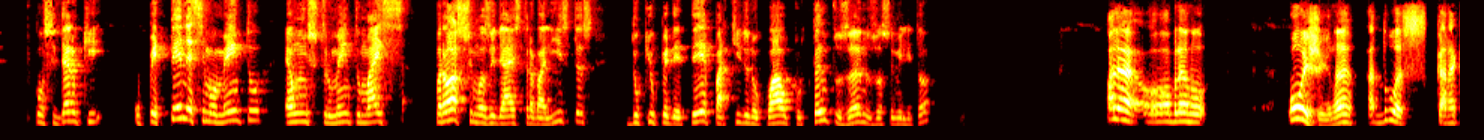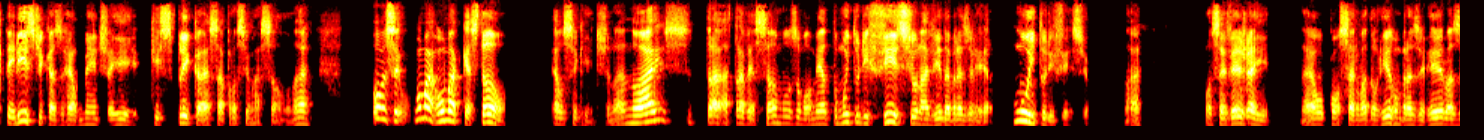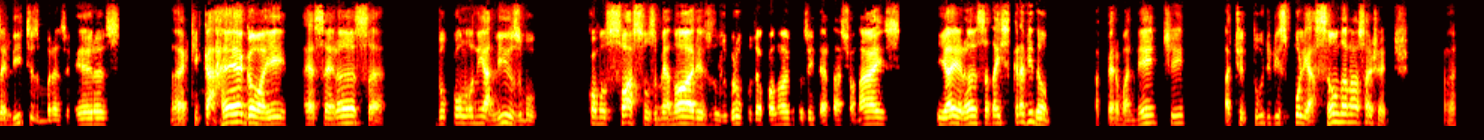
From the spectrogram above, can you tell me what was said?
consideram que o PT, nesse momento, é um instrumento mais próximo aos ideais trabalhistas do que o PDT, partido no qual, por tantos anos, você militou? Olha, oh, Breno, hoje né, há duas características realmente aí que explicam essa aproximação. Né? Uma, uma questão é o seguinte: né? nós atravessamos um momento muito difícil na vida brasileira, muito difícil. Né? Você veja aí, né, o conservadorismo brasileiro, as elites brasileiras, né, que carregam aí essa herança do colonialismo como sócios menores dos grupos econômicos internacionais e a herança da escravidão, a permanente atitude de espoliação da nossa gente. Né?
